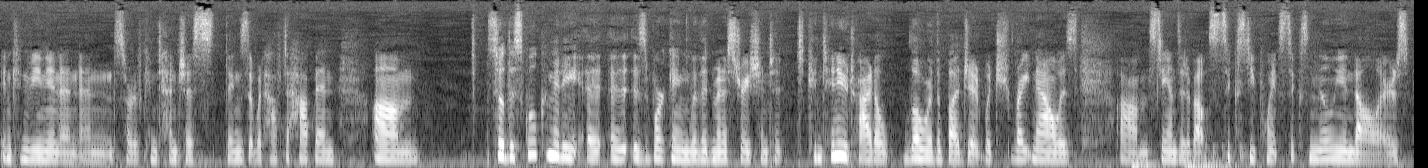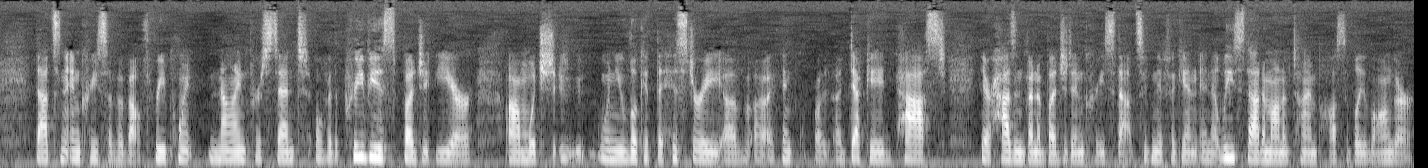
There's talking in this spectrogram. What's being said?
inconvenient and, and sort of contentious things that would have to happen. Um, so the school committee uh, uh, is working with administration to, continue to try to lower the budget, which right now is um, stands at about $60.6 million. That's an increase of about 3.9% over the previous budget year, um, which, uh, when you look at the history of, uh, I think, a, a, decade past, there hasn't been a budget increase that significant in at least that amount of time, possibly longer.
